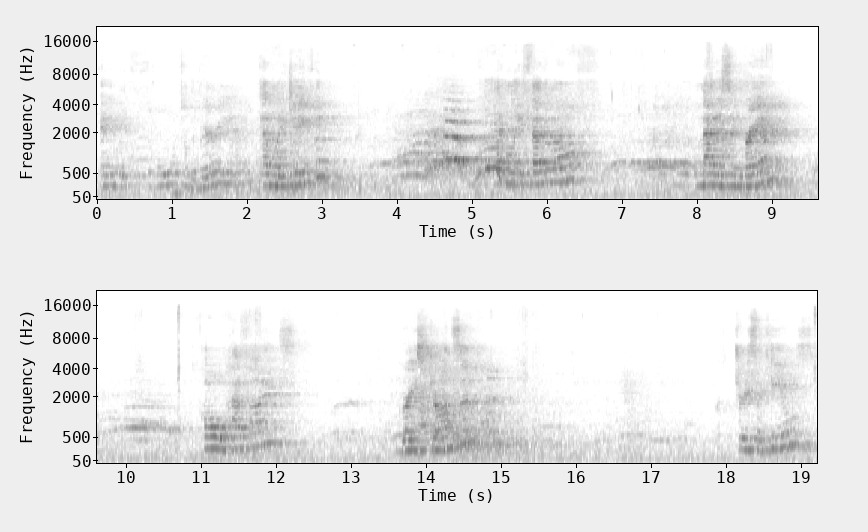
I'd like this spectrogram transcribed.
Okay, let's hold till the very end. Emily Chapin. Emily Featheroff. Madison Graham. Cole Huffines. Grace Johnson. Teresa Keels.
